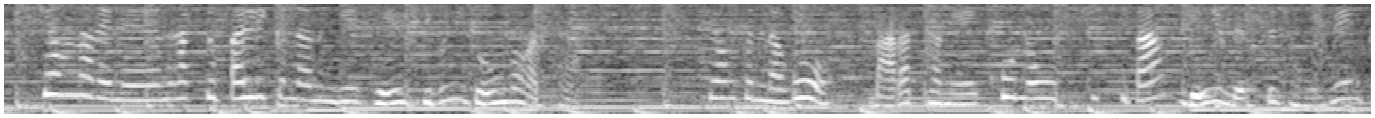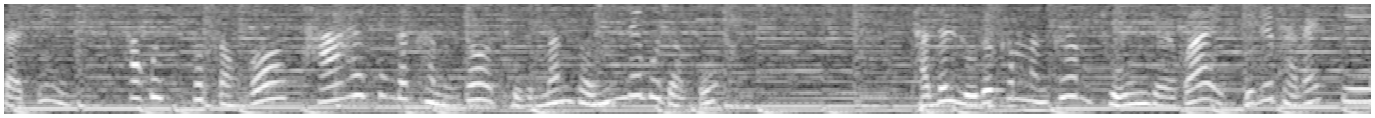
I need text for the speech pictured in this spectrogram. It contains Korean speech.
시험 날에는 학교 빨리 끝나는 게 제일 기분이 좋은 것 같아. 시험 끝나고 마라탕에 코노, PC방, 내일 웹드 정주행까지 하고 싶었던 거 다 할 생각하면서 조금만 더 힘내보자고. 다들 노력한 만큼 좋은 결과 있기를 바랄게.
